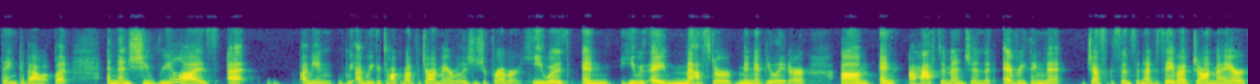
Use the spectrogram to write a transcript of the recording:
think about. But and then she realized at I mean, we we could talk about the John Mayer relationship forever. He was and he was a master manipulator. Um and I have to mention that everything that Jessica Simpson had to say about John Mayer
